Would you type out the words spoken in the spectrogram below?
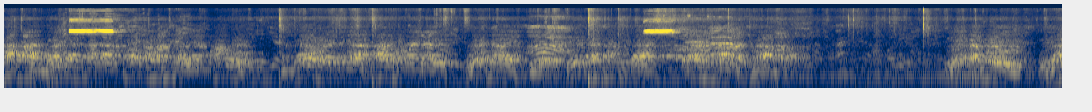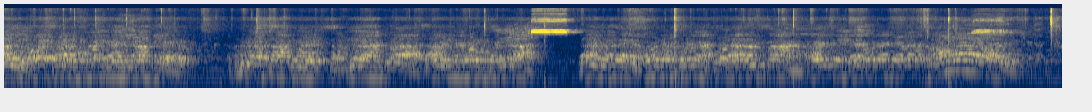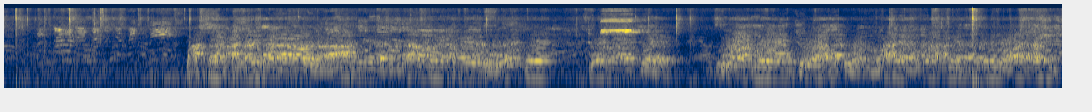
akan memberikan tendangan Sota Marcel yang mampu menjauh dari kejaran para pemain dari Putra FC. Kita saksikan bersama-sama. Kita poin diraih oleh para pemain dari Tangsel. Dua satu sembilan belas. Kali ini nomor sembilan. Dari Tangsel nomor sepuluhnya saudara Wisman. Kali ini dari pemain Jalan Troy. Pasukan dari sana berhasil mendapat poin poin untuk FC. Dua puluh dua satu. Nelayan kembali satu dulu oleh Amin.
